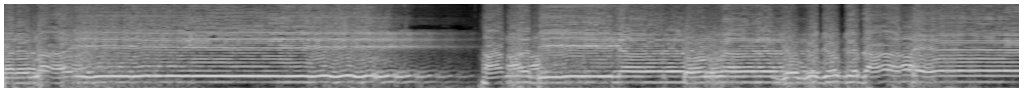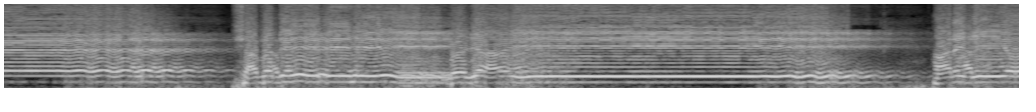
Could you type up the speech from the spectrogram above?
ਚਾਰੀ ਪਰਮਾਈ ਹਮ ਦੀਨ ਤੁਮ ਜੁਗ ਜੁਗ ਦਾਤੇ। ਸ਼ਬਦ ਦੀ ਬੁਝਾਈ। ਹਰ ਜੀਓ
